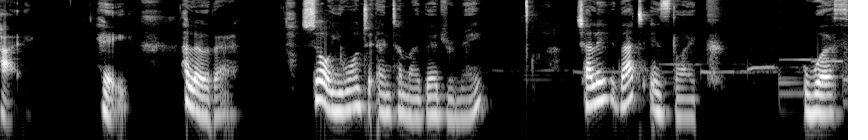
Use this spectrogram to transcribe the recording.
Hi. Hey. Hello there. So you want to enter my bedroom, eh? Charlie, that is like worth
